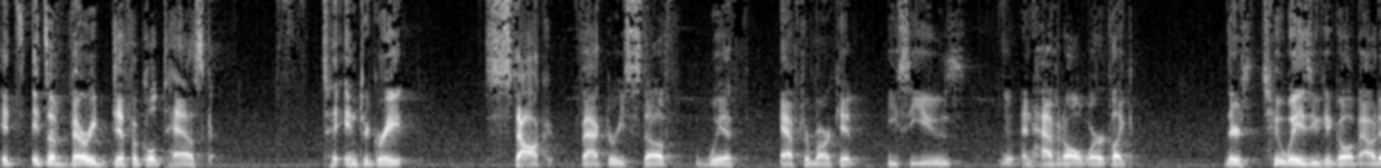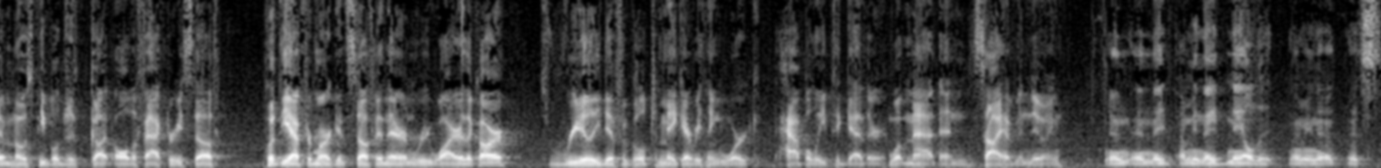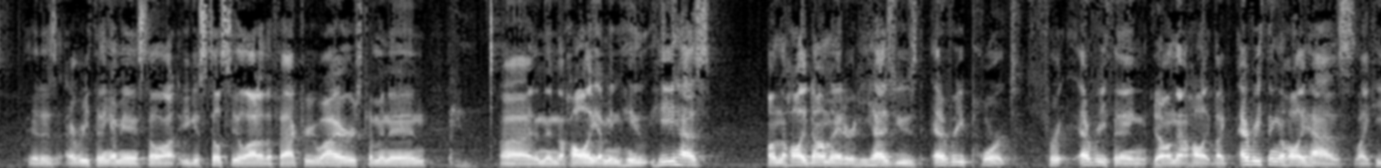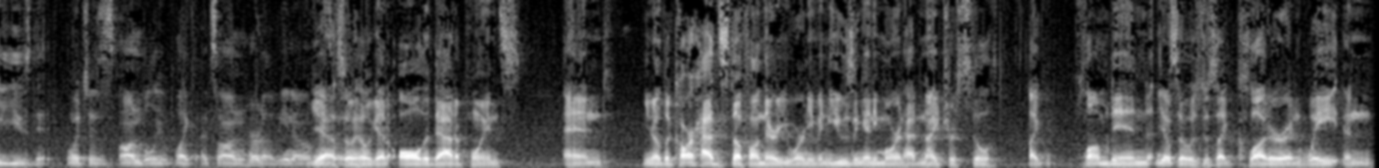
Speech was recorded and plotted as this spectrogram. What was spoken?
it's it's a very difficult task to integrate stock factory stuff with aftermarket ECUs Yep. and have it all work. Like, there's two ways you could go about it. Most people just gut all the factory stuff, put the aftermarket stuff in there, and rewire the car. It's really difficult to make everything work happily together. What Matt and Cy have been doing. and and they I mean they nailed it. I mean it, it's it is everything. I mean it's still you can still see a lot of the factory wires coming in, uh, and then the Holley. I mean he he has on the Holley Dominator he has used every port for everything Yep. on that Holley like everything the Holley has like he used it, which is unbelievable. Like it's unheard of, you know. Yeah, so he'll get all the data points, and you know the car had stuff on there you weren't even using anymore. It had nitrous still like plumbed in, Yep. so it was just like clutter and weight and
